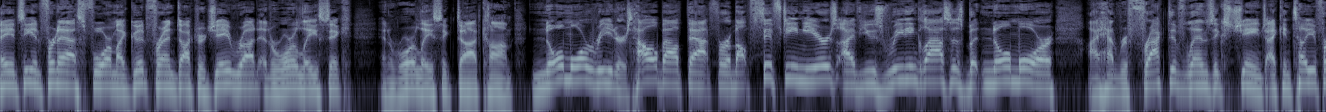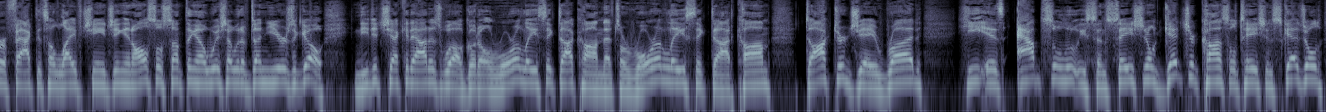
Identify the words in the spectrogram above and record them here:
Hey, it's Ian Furness for my good friend Dr. Jay Rudd at Aurora LASIK and auroralasik.com. No more readers. How about that? For about 15 years, I've used reading glasses, but no more. I had refractive lens exchange. I can tell you for a fact it's a life changing and also something I wish I would have done years ago. need to check it out as well. Go to auroralasik.com. That's auroralasik.com. Dr. Jay Rudd. He is absolutely sensational. Get your consultation scheduled.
